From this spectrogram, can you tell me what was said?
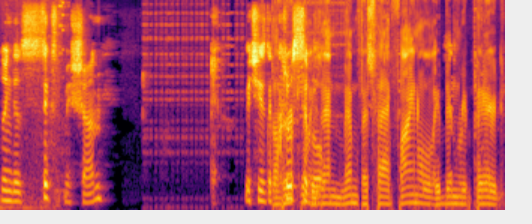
doing the sixth mission, which is the, The Crucible. Hercules and Memphis have finally been repaired.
